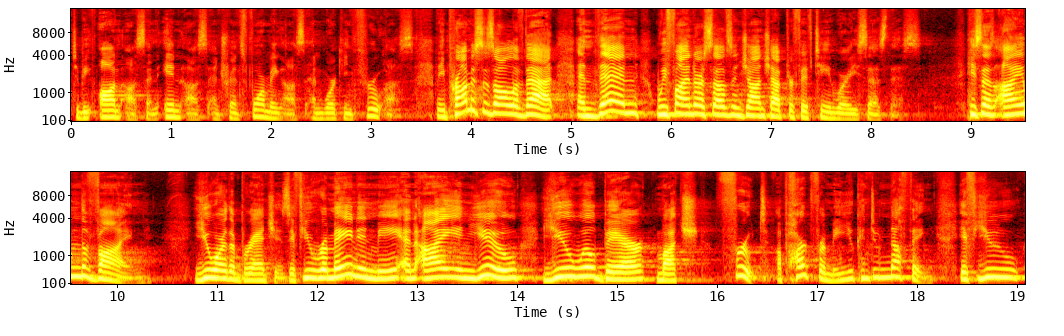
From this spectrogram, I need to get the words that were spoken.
to be on us and in us and transforming us and working through us. And he promises all of that. And then we find ourselves in John chapter 15 where he says this He says, I am the vine. You are the branches. If you remain in me and I in you, you will bear much fruit. Apart from me, you can do nothing. If you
